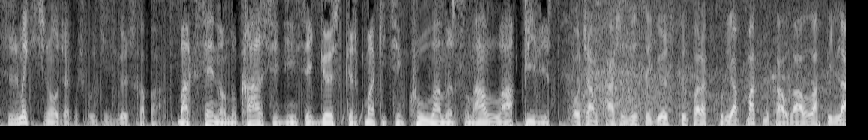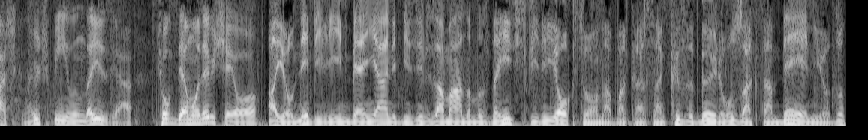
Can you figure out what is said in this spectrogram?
süzmek için olacakmış bu ikinci göz kapağı. Bak sen onu karşı cinse göz kırpmak için kullanırsın Allah bilir. Hocam karşı cinse göz kırparak kur yapmak mı kaldı Allah billah aşkına? 3000 yılındayız ya. Çok demode bir şey o. Ayol ne bileyim ben yani bizim zamanımızda hiçbiri yoktu ona bakarsan. Kızı böyle uzaktan beğeniyordun.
